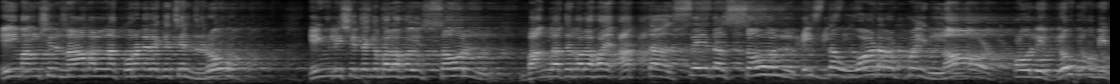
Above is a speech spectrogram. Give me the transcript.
এই মানুষের নাম আল্লাহ কোরআনে রেখেছেন রোহ ইংলিশ এটাকে বলা হয় সোল, বাংলাতে বলা হয় আত্মা। Say the soul is the order of my lord কওলি রূহ মিন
